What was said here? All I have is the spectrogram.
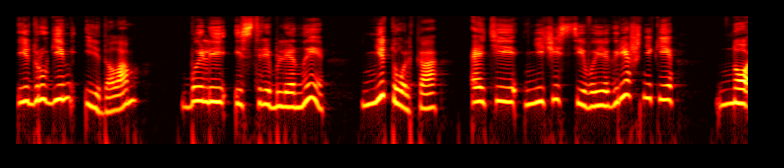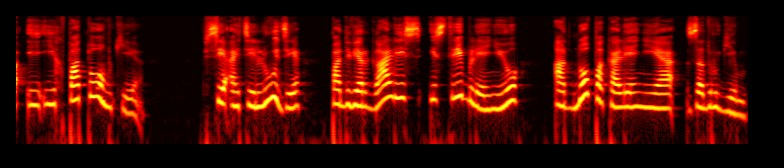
и другим идолам были истреблены не только эти нечестивые грешники, но и их потомки. Все эти люди подвергались истреблению одно поколение за другим.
